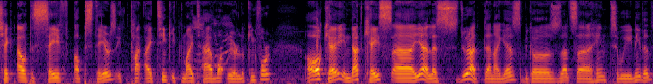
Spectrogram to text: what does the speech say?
Check out the safe upstairs. It I think it might have what we are looking for. Okay, in that case, uh, yeah, let's do that then, I guess, because that's a hint we needed.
